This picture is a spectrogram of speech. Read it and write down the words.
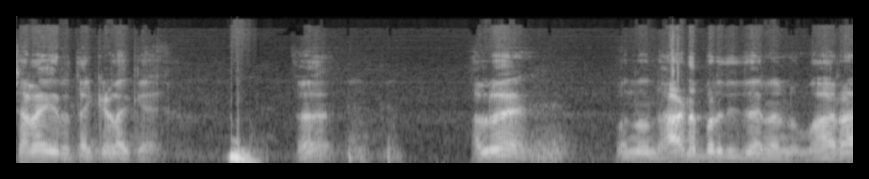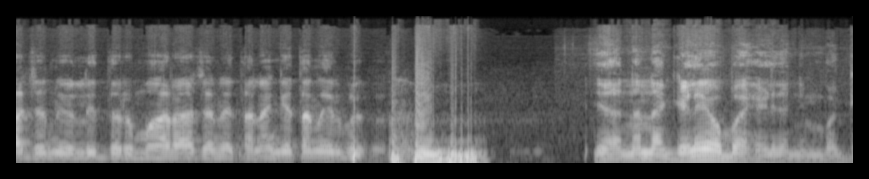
ಚೆನ್ನಾಗಿರುತ್ತೆ ಕೇಳೋಕ್ಕೆ. ಹಾಂ? ಅಲ್ವೇ? ಒಂದೊಂದು ಹಾಡು ಬರೆದಿದ್ದೆ ನಾನು, ಮಹಾರಾಜನು ಎಲ್ಲಿದ್ದರು ಮಹಾರಾಜನೇ ತಾನು, ಹಂಗೆ ತಾನೇ ಇರಬೇಕು. ನನ್ನ ಗೆಳೆಯ ಒಬ್ಬ ಹೇಳಿದ ನಿಮ್ಮ ಬಗ್ಗೆ.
